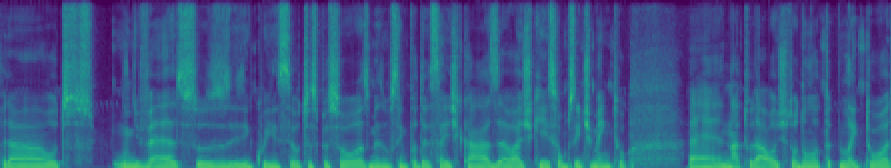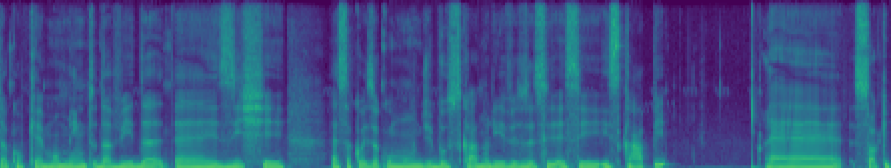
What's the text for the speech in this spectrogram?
para outros universos e conhecer outras pessoas, mesmo sem poder sair de casa. Eu acho que isso é um sentimento é, natural de todo leitor a qualquer momento da vida. É, existe essa coisa comum de buscar no livros esse, esse escape. É, só que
